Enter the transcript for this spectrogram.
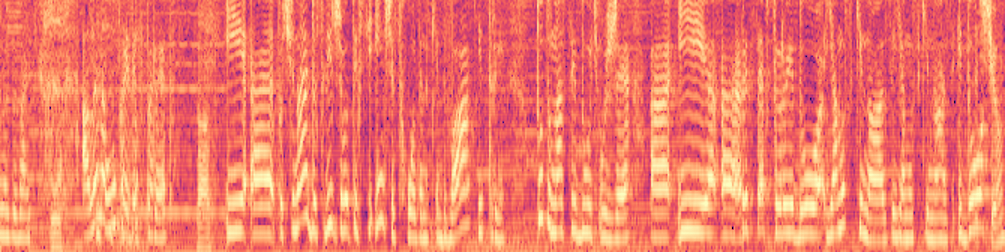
і називається. Але наука йде вперед. Так. І е, починають досліджувати всі інші сходинки два і три. Тут у нас йдуть уже е, і е, рецептори до янускінази, янускінази, і до що?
